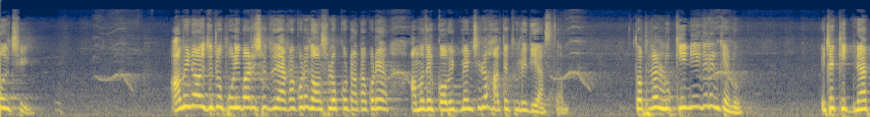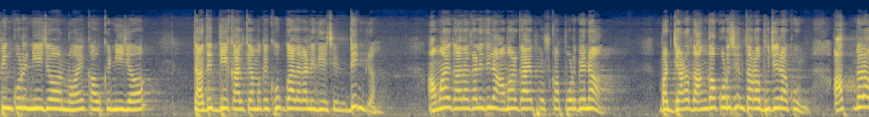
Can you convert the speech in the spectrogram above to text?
বলছি, আমি নয়, দুটো পরিবারের সাথে দেখা করে দশ লক্ষ টাকা করে আমাদের কমিটমেন্ট ছিল, হাতে তুলে দিয়ে আসতাম। তো আপনারা লুকিয়ে নিয়ে গেলেন কেন? এটা কিডন্যাপিং করে নিয়ে যাওয়া নয়, কাউকে নিয়ে যাওয়া। তাদের দিয়ে কালকে আমাকে খুব গালাগালি দিয়েছেন দিন না আমায় গালাগালি দিলে আমার গায়ে ফোসকা পড়বে না। বাট যারা দাঙ্গা করেছেন তারা বুঝে রাখুন, আপনারা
